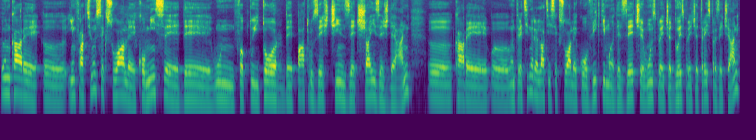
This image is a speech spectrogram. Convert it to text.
în care uh, infracțiuni sexuale comise de un făptuitor de 40, 50, 60 de ani uh, care uh, întreține relații sexuale cu o victimă de 10, 11, 12, 13 ani,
